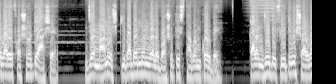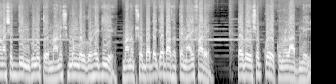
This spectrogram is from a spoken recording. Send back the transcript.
এবার এই প্রশ্নটি আসে যে মানুষ কীভাবে মঙ্গলে বসতি স্থাপন করবে? কারণ যদি পৃথিবীর সর্বনাশের দিনগুলোতে মানুষ মঙ্গল গ্রহে গিয়ে মানব সভ্যতাকে বাঁচাতে নাই পারে, তবে এসব করে কোনো লাভ নেই।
